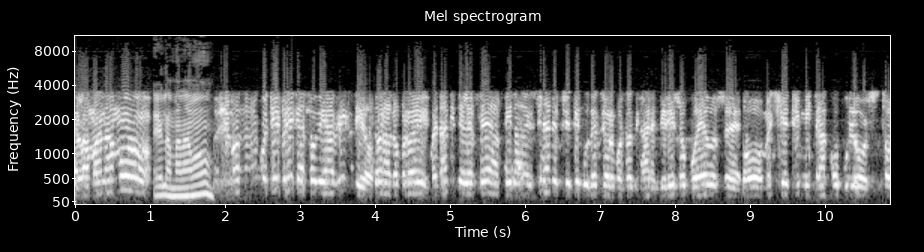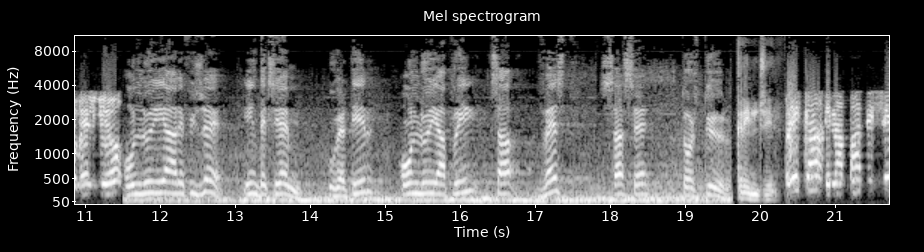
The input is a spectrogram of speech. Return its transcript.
Έλα, μάνα μου. Έλα, μανά μου. Λοιπόν, θα άκου τι βρήκα στο διαδίκτυο τώρα το πρωί. Μετά την τελευταία αυτή συνέντευξη τύπου, δεν ξέρω πώς θα την χαρακτηρίσω, που έδωσε ο Μεσχέ Δημητρακόπουλο στο Βέλγιο. On lui a refusé une deuxième couverture. On lui a pris sa veste. Ça, c'est torture. Κρίντζι. Βρήκα την απάντηση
